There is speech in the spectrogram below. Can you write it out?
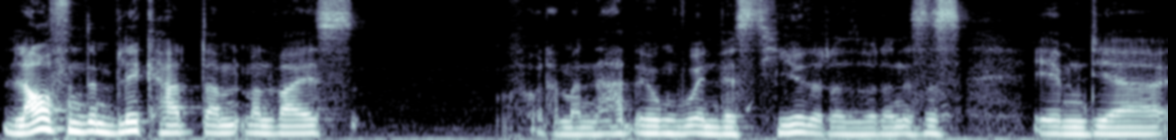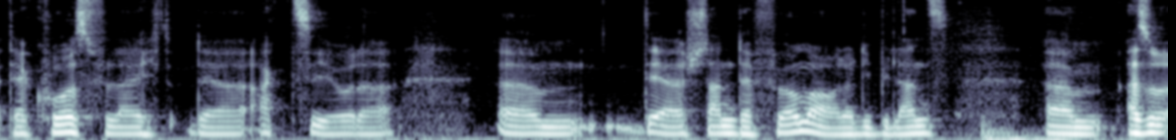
laufend im Blick hat, damit man weiß, oder man hat irgendwo investiert oder so, dann ist es eben der, der Kurs vielleicht der Aktie oder ähm, der Stand der Firma oder die Bilanz. Ähm, also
